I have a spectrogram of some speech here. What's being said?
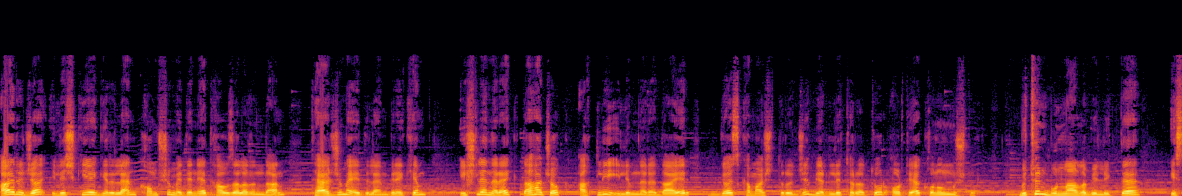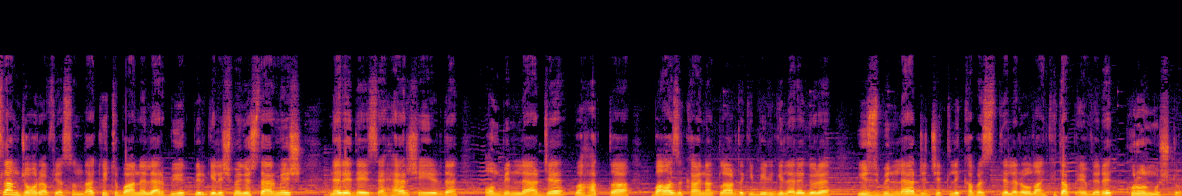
Ayrıca ilişkiye girilen komşu medeniyet havzalarından tercüme edilen birikim işlenerek daha çok akli ilimlere dair göz kamaştırıcı bir literatür ortaya konulmuştur. Bütün bunlarla birlikte İslam coğrafyasında kütüphaneler büyük bir gelişme göstermiş, neredeyse her şehirde on binlerce ve hatta bazı kaynaklardaki bilgilere göre yüz binlerce ciltli kapasiteleri olan kitap evleri kurulmuştur.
